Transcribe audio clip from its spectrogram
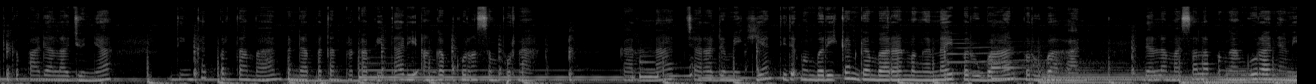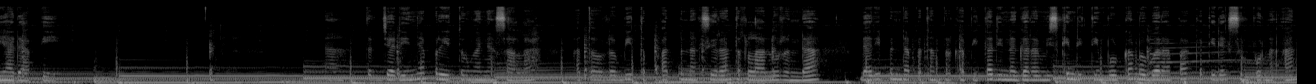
kepada lajunya tingkat pertambahan pendapatan per kapita dianggap kurang sempurna. Karena cara demikian tidak memberikan gambaran mengenai perubahan-perubahan dalam masalah pengangguran yang dihadapi. Nah, terjadinya perhitungan yang salah atau lebih tepat penaksiran terlalu rendah dari pendapatan per kapita di negara miskin ditimbulkan beberapa ketidaksempurnaan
